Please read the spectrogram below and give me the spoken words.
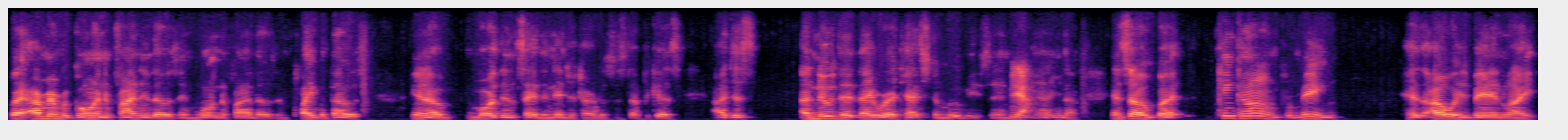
But I remember going and finding those and wanting to find those and play with those, you know, more than say the Ninja Turtles and stuff because I just I knew that they were attached to movies and Yeah. uh, you know and so but King Kong for me has always been like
